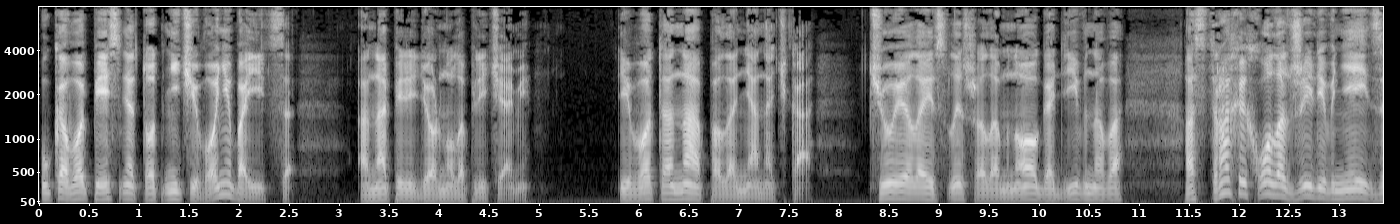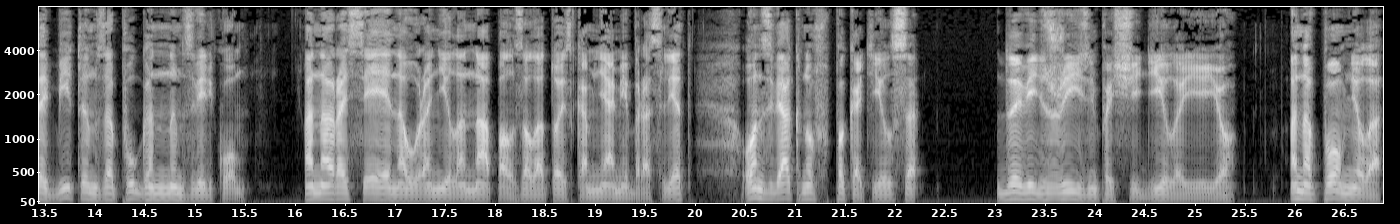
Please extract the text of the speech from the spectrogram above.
у кого песня, тот ничего не боится. Она передернула плечами. И вот она, полоняночка, чуяла и слышала много дивного, а страх и холод жили в ней забитым, запуганным зверьком. Она рассеянно уронила на пол золотой с камнями браслет, он, звякнув, покатился. Да ведь жизнь пощадила ее. Она помнила,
